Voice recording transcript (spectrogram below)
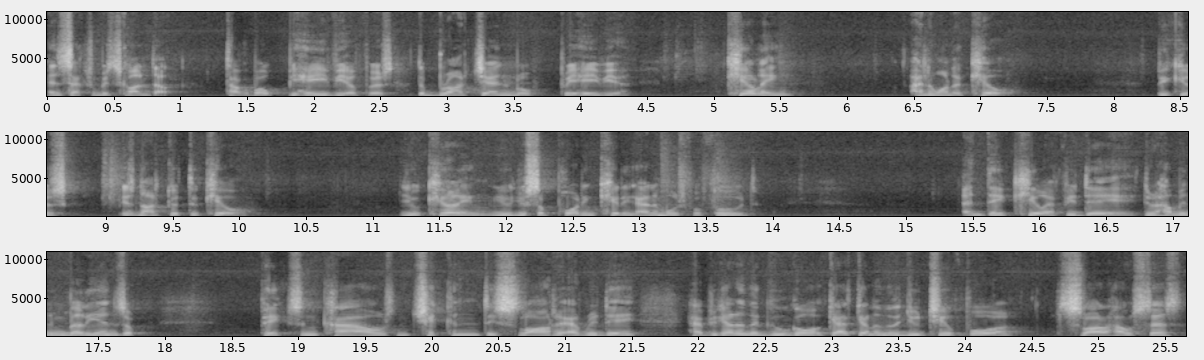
and sexual misconduct talk about behavior first, the broad general behavior. Killing, I don't want to kill because it's not good to kill. You're killing, you're supporting killing animals for food. And they kill every day. Do you know how many millions of pigs and cows and chickens they slaughter every day? Have you got on the Google, got, got on the YouTube for slaughterhouses?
